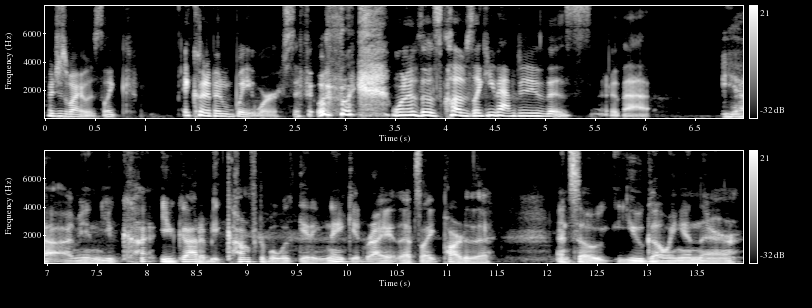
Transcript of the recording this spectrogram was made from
which is why it was like it could have been way worse if it was like one of those clubs like you have to do this or that. Yeah, I mean, you you got to be comfortable with getting naked, right? That's like part of the. And so you going in there,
